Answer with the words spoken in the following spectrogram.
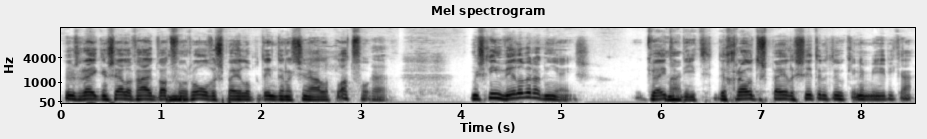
Dus reken zelf uit wat voor rol we spelen op het internationale platform. Ja. Misschien willen we dat niet eens. Ik weet het niet. De grote spelers zitten natuurlijk in Amerika.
